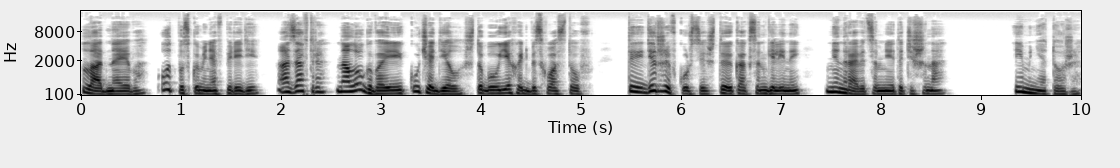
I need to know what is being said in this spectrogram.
«Ладно, Эва, отпуск у меня впереди, а завтра налоговая и куча дел, чтобы уехать без хвостов. Ты держи в курсе, что и как с Ангелиной. Не нравится мне эта тишина». «И мне тоже».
